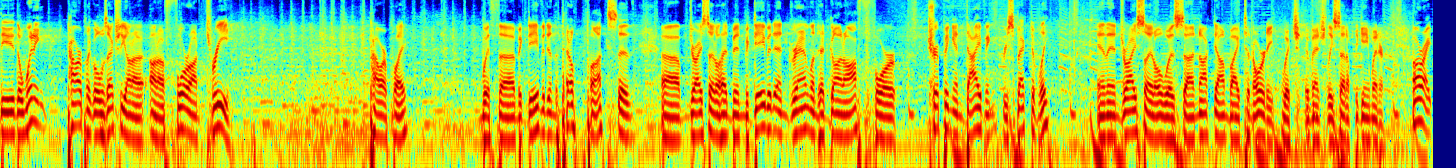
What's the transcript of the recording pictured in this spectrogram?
The the winning power play goal was actually on a on a four on three power play with uh, McDavid in the penalty box. Uh, uh, Draisaitl had been McDavid and Granlund had gone off for tripping and diving, respectively. And then Draisaitl was uh, knocked down by Tinordi, which eventually set up the game winner. All right.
